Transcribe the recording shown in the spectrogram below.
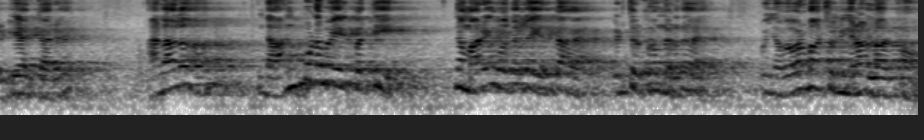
ரெடியாக இருக்காரு. ஆனாலும் இந்த அன்புடைமையை பற்றி இந்த மறைவதில் எதுக்காக எடுத்திருக்கோங்கிறத கொஞ்சம் விவரமாக சொன்னீங்கன்னா நல்லாயிருக்கும்.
